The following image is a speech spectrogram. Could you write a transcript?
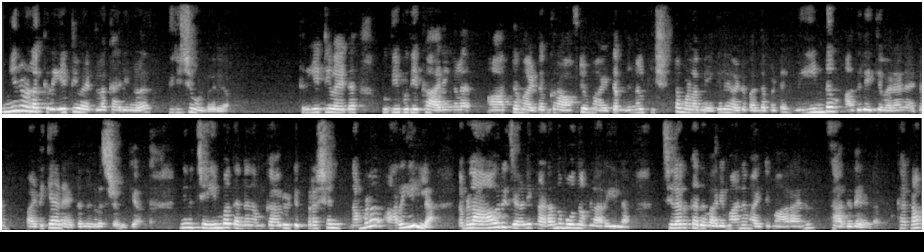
ഇങ്ങനെയുള്ള ക്രിയേറ്റീവ് ആയിട്ടുള്ള കാര്യങ്ങൾ തിരിച്ചു കൊണ്ടുവരിക. ക്രിയേറ്റീവായിട്ട് പുതിയ പുതിയ കാര്യങ്ങൾ ആർട്ടുമായിട്ടും ക്രാഫ്റ്റുമായിട്ടും നിങ്ങൾക്ക് ഇഷ്ടമുള്ള മേഖലയുമായിട്ട് ബന്ധപ്പെട്ട് വീണ്ടും അതിലേക്ക് വരാനായിട്ടും പഠിക്കാനായിട്ടും നിങ്ങൾ ശ്രമിക്കുക. ഇങ്ങനെ ചെയ്യുമ്പോൾ തന്നെ നമുക്ക് ആ ഒരു ഡിപ്രഷൻ നമ്മൾ അറിയില്ല. നമ്മൾ ആ ഒരു ജേണി കടന്നു പോകുന്ന നമ്മൾ അറിയില്ല. ചിലർക്കത് വരുമാനമായിട്ട് മാറാനും സാധ്യതയുണ്ട്. കാരണം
